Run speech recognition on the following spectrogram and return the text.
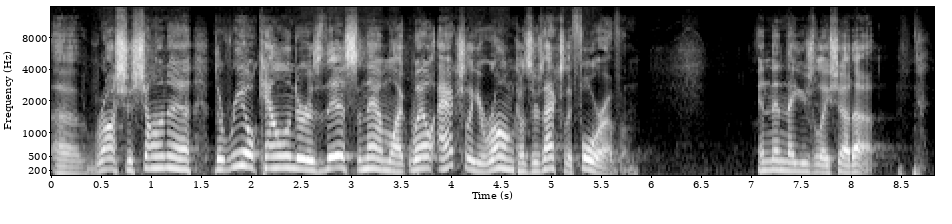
uh, Rosh Hashanah. The real calendar is this and that. I'm like, well, actually you're wrong because there's actually four of them. And then they usually shut up.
